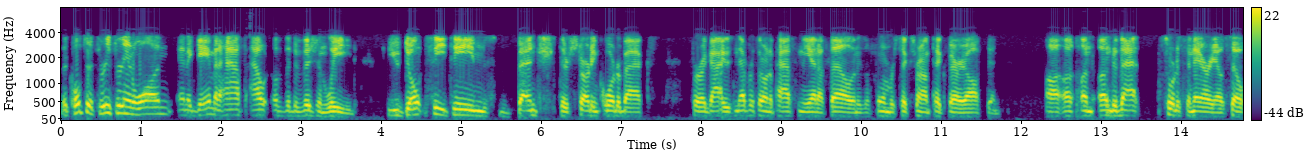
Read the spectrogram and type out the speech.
the Colts are three, three, and one, and a game and a half out of the division lead. You don't see teams bench their starting quarterbacks for a guy who's never thrown a pass in the NFL and is a former six-round pick very often uh, un- under that sort of scenario. So,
